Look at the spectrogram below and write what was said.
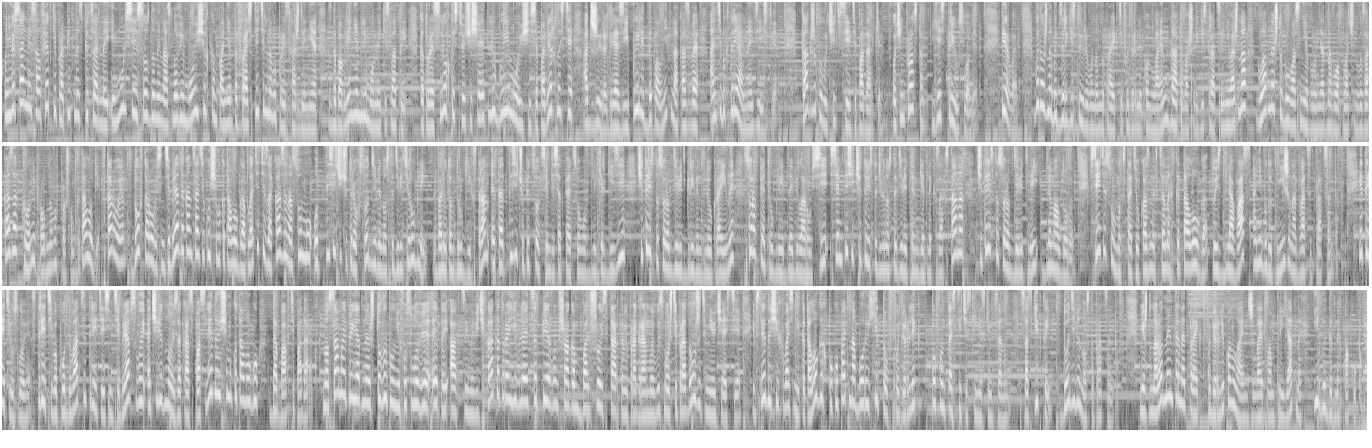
Универсальные салфетки пропитаны специальной эмульсией, созданной на основе моющих компонентов растительного происхождения с добавлением лимонной кислоты, которая с легкостью очищает любые моющиеся поверхности от жира, грязи и пыли, дополнительно оказывая антибактериальное действие. Как же получить все эти подарки? Очень просто. Есть три условия. Первое. Вы должны быть зарегистрированным на проекте Faberlic Online. Дата вашей регистрации не важна. Главное, чтобы у вас не было ни одного оплаченного заказа, кроме пробного в прошлом каталоге. Второе. До 2 сентября до конца текущего каталога оплатите заказы на сумму от 1499 рублей. В валютах других стран это 1575 сомов для Киргизии, 449 гривен для Украины, 45 рублей для Белоруссии, 7499 тенге для Казахстана, 449 лей для Молдовы. Все эти суммы, кстати, указаны в ценах каталога, то есть для вас они будут ниже на 20%. И третье условие. С 3 по 23 сентября в свой очередной заказ по следующему каталогу добавьте подарок. Но самое приятное, что выполнив условия этой акции новичка, которая является первым шагом большой стартовой программы, вы сможете продолжить в ней участие и в следующих восьми каталогах покупать наборы хитов Faberlic по фантастически низким ценам со скидкой до 90%. Международный интернет-проект Faberlic Online желает вам приятных и выгодных покупок.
